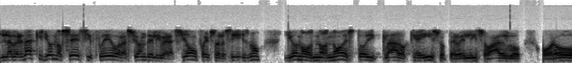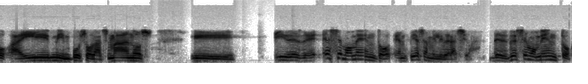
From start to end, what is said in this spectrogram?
La verdad que yo no sé si fue oración de liberación, fue exorcismo. Yo no no no estoy claro qué hizo, pero él hizo algo, oró ahí, me impuso las manos y, y desde ese momento empieza mi liberación. Desde ese momento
